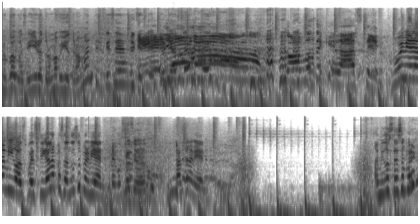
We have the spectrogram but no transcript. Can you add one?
Me puedo conseguir otro novio y otro amante, el que sea. El que sea. ¿Cómo te quedaste? Muy bien, amigos, pues síganla pasando súper bien. Me gusta Gracias. Pásala bien. Amigos, ¿ustedes son pareja?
